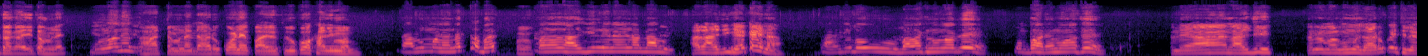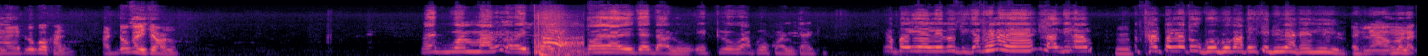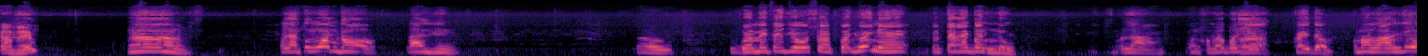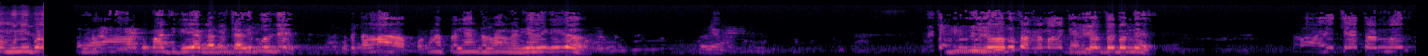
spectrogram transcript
ટકાજી તમને. બોલો ને. તમને દારૂ કોને પાયો? લુકો ખાલી મન. દારૂ મને નથી ખબર. પણ લાલજી લઈને આવેલા દાલુ આ લાલજી છે કઈ ના? લાલજી બહુ બાળકનું ના છે ભારે મોણસ છે. એટલે આ લાલજી તમે મારું દારૂ કઈથી લેના એટલું કો ખાલી. અડ્ડો કઈ જવાનું હું મારું ને અહીં ફોન તોય આવી જાય દારૂ. એટલું આપણું એ પછી એને તો દીધા છે ને લાલજી નામ હમ. પર તો ઊભો ઊભો કાપી સીધી નાખે એટલી એટલે આવું મને કાપે એમ? હા. પેલા તું આમ તો લાલજી. ગમે ત્યાં જેવો સરપંચ હોય ને તો તારા ગંદો ઓલા તને ખબર પડી? કહી દઉં. અમારા લાલજી મુની પર અલા, તું મારી જગ્યાએ ઘરથી ચાલી બોલજે. તો કે તારા પગના તૈયાર કરવા નડિયાદી ગઈ ગયો અલ્યા. મને તો તમને મારા ગેંગસ્ટર ભાઈબંધે. હા, એ છે તન વર.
